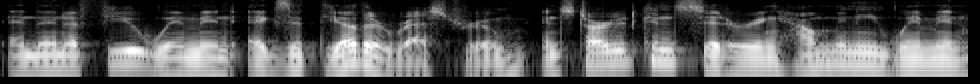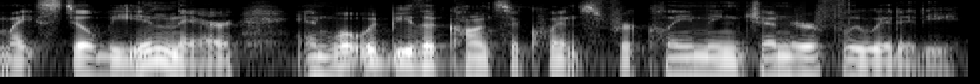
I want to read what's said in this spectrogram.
and then a few women exit the other restroom and started considering how many women might still be in there and what would be the consequence for claiming gender fluidity.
